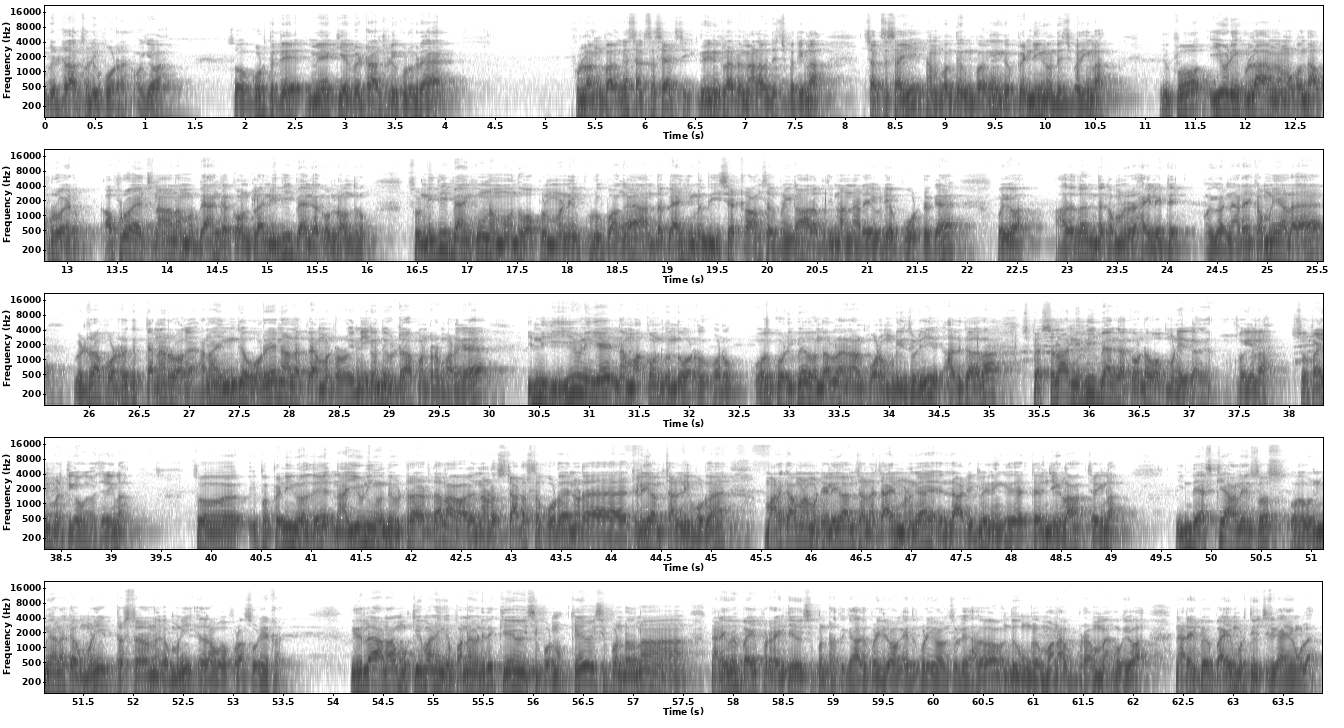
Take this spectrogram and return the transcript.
விட்றான்னு சொல்லி போடுறேன் ஓகேவா ஸோ கொடுத்துட்டு மேக்கிய விட்றான்னு சொல்லி கொடுக்குறேன். ஃபுல்லாக அங்கே பாருங்க சக்ஸஸ் ஆகிடுச்சு க்ரீன் கலரில் மேலே வந்துச்சு பார்த்தீங்களா சக்ஸஸ் ஆகி நமக்கு வந்து இங்கே பாருங்கள் இங்கே பெண்டிங் வந்துச்சு பார்த்தீங்களா இப்போது ஈவினிங்குள்ளே நமக்கு வந்து அப்ரூவ் ஆகிடும் அப்ரூவ் ஆயிடுச்சுன்னா நம்ம பேங்க் அக்கௌண்ட்டில் நிதி பேங்க் அக்கௌண்ட்டில் வந்துடும் ஸோ நிதி பேங்க்கும் நம்ம வந்து ஓப்பன் பண்ணி கொடுப்பாங்க. அந்த பேங்கிங் வந்து ஈஸியாக ட்ரான்ஸ்ஃபர் பண்ணிக்கலாம். அதை பற்றி நான் நிறைய வீடியோ போட்டிருக்கேன். ஓகேவா அதுதான் இந்த கம்பெனியோட ஹைலைட்டு ஓகேவா நிறைய கம்பெனியால் விட்ரா போடுறதுக்கு திணறுவாங்க. ஆனால் இங்கே ஒரே நாளில் பேமெண்ட் வரும். இன்றைக்கி வந்து விட்ரா பண்ணுற பாருங்க. இன்றைக்கி ஈவினிங்கே நம்ம அக்கௌண்ட்டுக்கு வந்து வரும் வரும் ஒரு கோடி பேர் வந்தாலும் என்னால் போட முடியும்னு சொல்லி அதுக்காக தான் ஸ்பெஷலாக நிதி பேங்க் அக்கௌண்ட்டை ஓப்பன் பண்ணியிருக்காங்க. ஓகேங்களா ஸோ பயன்படுத்திக்கோங்க. சரிங்களா? ஸோ இப்போ பெண்டிங் வருது. நான் ஈவினிங் வந்து விட்ரா எடுத்தால் நான் என்னோடய ஸ்டேட்டஸில் போடுவேன். என்னோடய டெலிகிராம் சேனல்லையும் போடுவேன். மறக்காமல் நம்ம டெலிகிராம் சேனலில் ஜாயின் பண்ணுங்கள் எல்லா டீட்டெயிலும் நீங்கள் தெரிஞ்சுக்கலாம். சரிங்களா? இந்த எஸ்கே ஆன்லைன் சோர்ஸ் ஒரு உண்மையான கம்பெனி ட்ரஸ்டடான கம்பெனி இதை நான் ஓப்பனாக சொல்லிடுறேன். இதில் ஆனால் முக்கியமாக நீங்கள் பண்ண வேண்டியது கேவிசி பண்ணணும். கேவிசி பண்ணுறதுலாம் நிறைய பேர் பயப்படுறேன் கேவிசி பண்ணுறதுக்கு அது பண்ணிடுவாங்க இது பண்ணிடுவாங்கன்னு சொல்லி. அதெல்லாம் வந்து உங்கள் மன பிரம்ம ஓகேவா நிறைய பேர் பயமுறுத்தி வச்சுருக்காங்க உங்களை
